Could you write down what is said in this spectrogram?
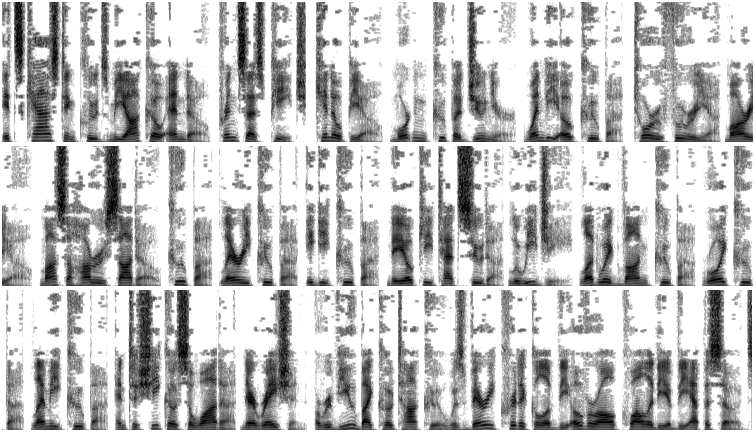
Its cast includes Miyako Endo Princess Peach, Kinopio, Morton Koopa Jr., Wendy O. Koopa, Toru Furuya Mario, Masaharu Sato Koopa, Larry Koopa, Iggy Koopa, Naoki Tatsuda Luigi, Ludwig von Koopa, Roy Koopa, Lemmy Koopa, and Toshiko Sawada narration. A review by Kotaku was very critical of the overall quality of the episodes.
